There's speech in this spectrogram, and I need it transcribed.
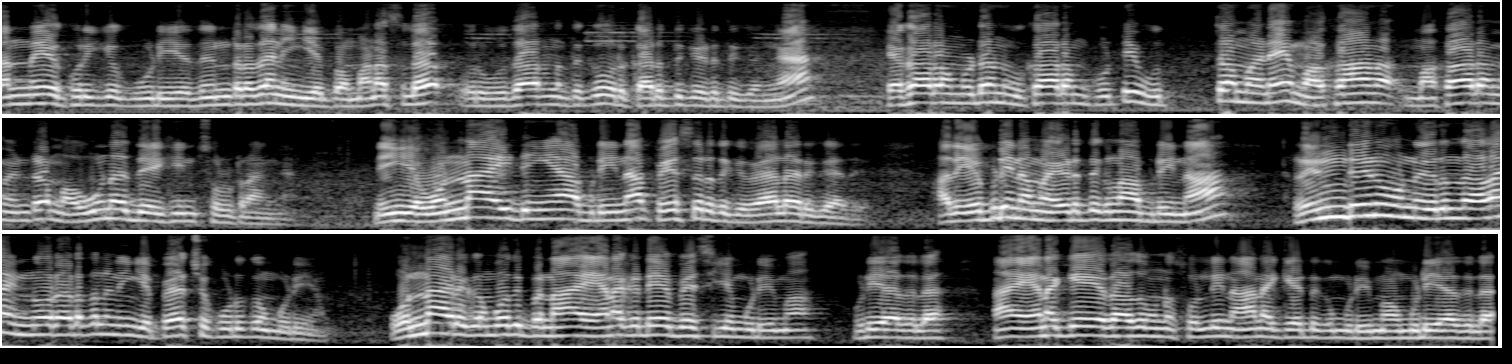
தன்மையை குறிக்கக்கூடியதுன்றதை நீங்கள் இப்போ மனசில் ஒரு உதாரணத்துக்கு ஒரு கருத்துக்கு எடுத்துக்கோங்க. எகாரமுடன் உகாரம் கூட்டி உத்தமனே மகான மகாரம் என்ற மௌன தேகின்னு சொல்கிறாங்க நீங்கள் ஒன்றா ஆயிட்டீங்க அப்படின்னா பேசுகிறதுக்கு வேலை இருக்காது. அது எப்படி நம்ம எடுத்துக்கலாம் அப்படின்னா ரெண்டுன்னு ஒன்று இருந்தால் தான் இன்னொரு இடத்துல நீங்கள் பேச்சை கொடுக்க முடியும். ஒன்றா இருக்கும்போது இப்போ நான் எனக்கிட்டே பேசிக்க முடியுமா? முடியாதுல்ல. நான் எனக்கே ஏதாவது ஒன்று சொல்லி நானே கேட்டுக்க முடியுமா? முடியாதுல்ல.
